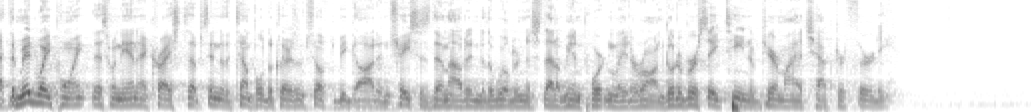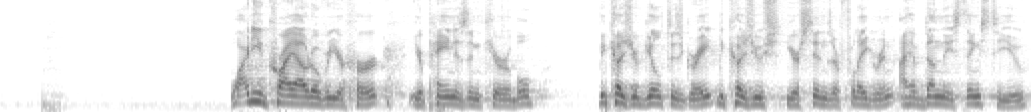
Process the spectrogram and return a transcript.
At the midway point, that's when the Antichrist steps into the temple, declares himself to be God, and chases them out into the wilderness. That'll be important later on. Go to verse 18 of Jeremiah chapter 30. Why do you cry out over your hurt? Your pain is incurable. Because your guilt is great, because you, your sins are flagrant. I have done these things to you.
